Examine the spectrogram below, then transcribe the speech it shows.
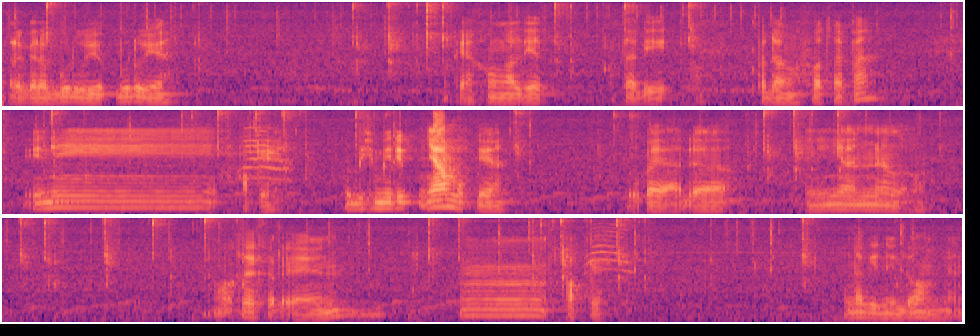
Gara-gara buru ya, buru ya oke aku nggak tadi pedang foto apa? Ini oke. Lebih mirip nyamuk ya. Tuh kayak ada ininya loh oke keren. Hmm, oke. Karena gini doang kan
